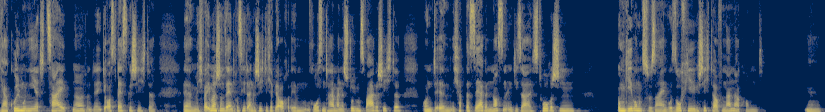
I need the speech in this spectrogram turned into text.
ja kulminiert zeigt, ne, die Ost-West-Geschichte. Ähm, ich war immer schon sehr interessiert an Geschichte. Ich habe ja auch im großen Teil meines Studiums war Geschichte und ähm, ich habe das sehr genossen, in dieser historischen Umgebung zu sein, wo so viel Geschichte aufeinander kommt. Mhm.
